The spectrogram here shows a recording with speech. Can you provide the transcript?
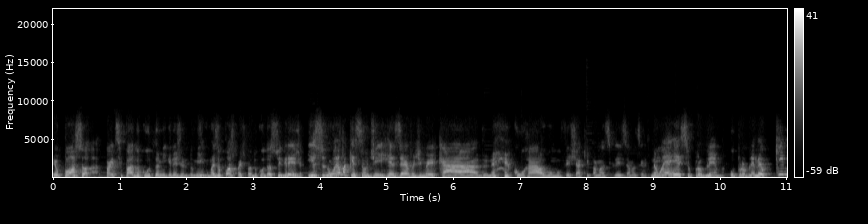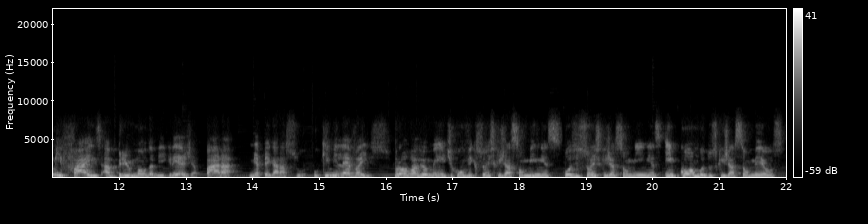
Eu posso participar do culto da minha igreja no domingo, mas eu posso participar do culto da sua igreja. Isso não é uma questão de reserva de mercado, né? Curral, vamos fechar aqui para nossa igreja, nossa igreja. Não é esse o problema. O problema é o que me faz abrir mão da minha igreja para me apegar à sua. O que me leva a isso? Provavelmente convicções que já são minhas, posições que já são minhas, incômodos que já são meus,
